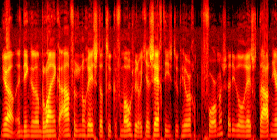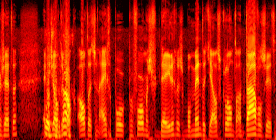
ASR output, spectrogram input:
Ja, en ik denk dat een belangrijke aanvulling nog is dat natuurlijk een vermogensbeheerder, wat jij zegt, die is natuurlijk heel erg op de performance. Hè, die wil resultaat neerzetten. En die zal natuurlijk ook altijd zijn eigen performance verdedigen. Dus op het moment dat je als klant aan tafel zit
